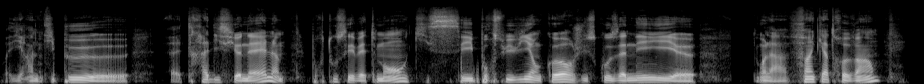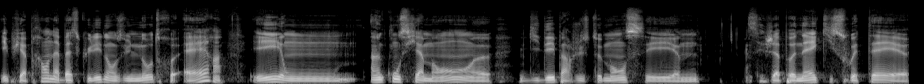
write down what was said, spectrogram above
on va dire, un petit peu traditionnelle pour tous ces vêtements, qui s'est poursuivie encore jusqu'aux années voilà, fin 80. Et puis après, on a basculé dans une autre ère et on, inconsciemment, euh, guidé par justement ces, euh, ces Japonais qui souhaitaient euh,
